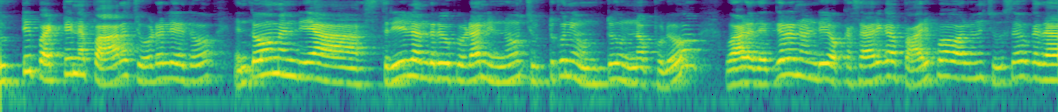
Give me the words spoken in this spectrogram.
చుట్టి పట్టిన పార చూడలేదో. ఎంతోమంది ఆ స్త్రీలందరూ కూడా నిన్ను చుట్టుకుని ఉంటూ ఉన్నప్పుడు వాళ్ళ దగ్గర నుండి ఒక్కసారిగా పారిపోవాలని చూసావు కదా.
